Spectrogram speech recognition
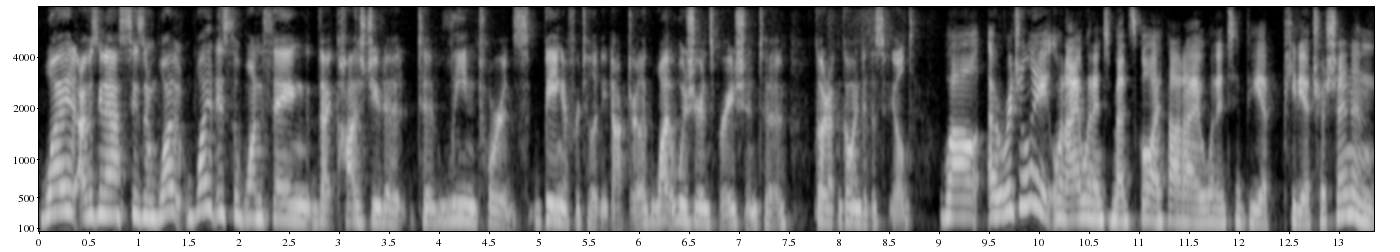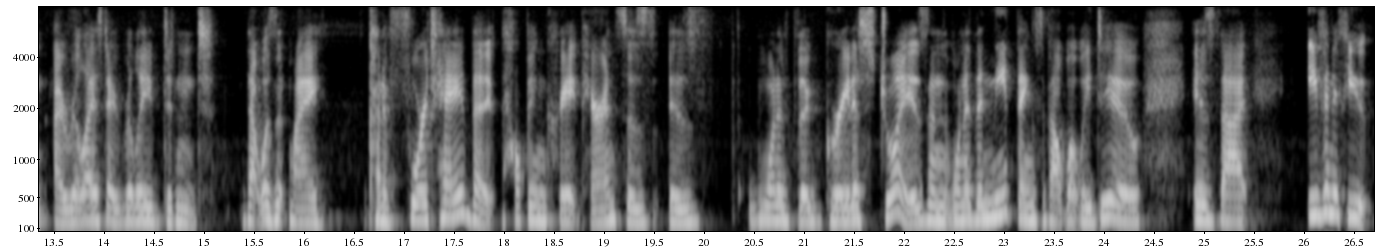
What I was going to ask Susan, what what is the one thing that caused you to to lean towards being a fertility doctor? Like what was your inspiration to go to, go into this field? Well, originally, when I went into med school, I thought I wanted to be a pediatrician, and I realized I really didn't. That wasn't my kind of forte. That helping create parents is is one of the greatest joys, and one of the neat things about what we do is that even if you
